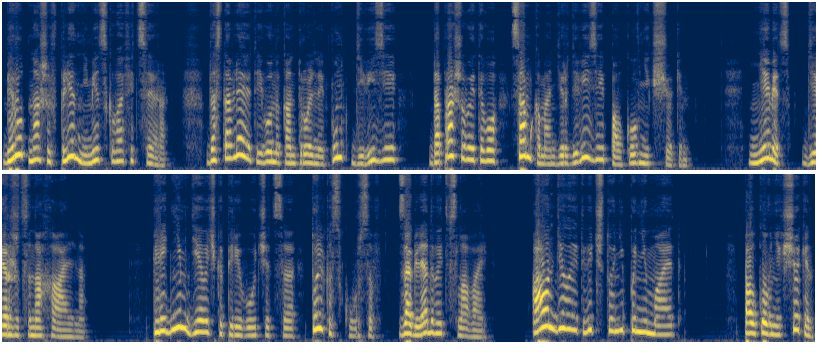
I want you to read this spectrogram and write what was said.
берут наши в плен немецкого офицера, доставляют его на контрольный пункт дивизии, допрашивает его сам командир дивизии полковник Щекин. Немец держится нахально. Перед ним девочка-переводчица, только с курсов, заглядывает в словарь. А он делает вид, что не понимает. Полковник Щекин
